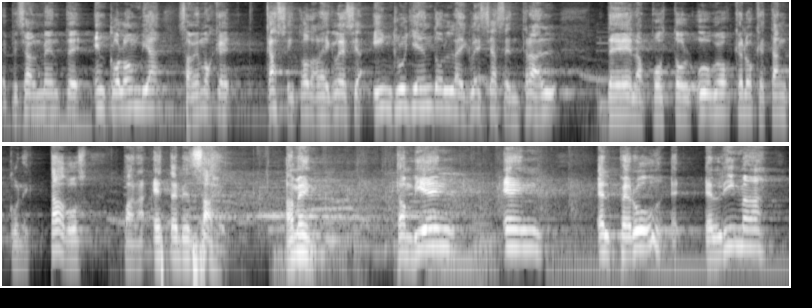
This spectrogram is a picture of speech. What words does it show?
especialmente en Colombia. Sabemos que casi todas las iglesias, incluyendo la iglesia central del apóstol Hugo, creo que están conectados para este mensaje. Amén. También en el Perú, en Lima,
